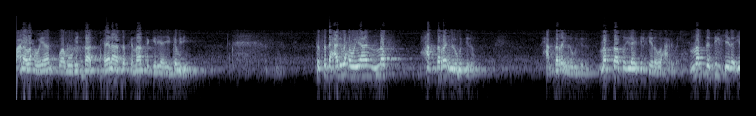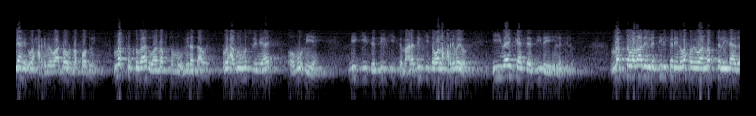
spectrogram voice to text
macnaha waxa weeyaan waa muubiqaat waxyaalaha dadka naarta geliya ayay ka mid yihiin ta saddexaadi waxa weeyaan naf xaq darro in lagu dilo. Xaq darro in lagu dilo. Naftaasoo ilahay dilkeeda uu xarimay. Nafta dilkeeda ilaahay uu xarimay waa dhowr nafood wey nafta koobaad waa nafta mu'minada wey ruux hadduu muslim yahay oo mu'min yahay dhiiggiisa dilkiisa macnaa dilkiisa waa la xarimayo iimaankaasaa diidaya in la dilo. Nafta labaad ee la dili karayna waxa wey waa nafta la yidhahda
